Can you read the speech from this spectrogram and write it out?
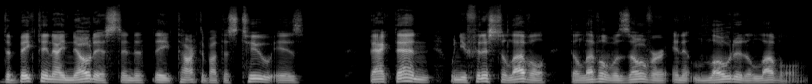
the big thing I noticed, and that they talked about this too, is back then when you finished a level, the level was over and it loaded a level,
